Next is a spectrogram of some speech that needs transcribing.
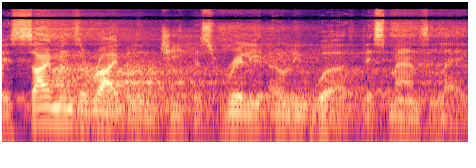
Is Simon's arrival in Jebus really only worth this man's leg?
